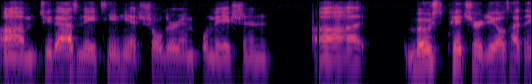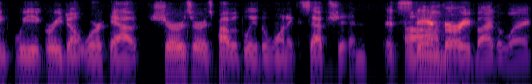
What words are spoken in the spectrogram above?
Um, 2018, he had shoulder inflammation. Uh, most pitcher deals, I think we agree, don't work out. Scherzer is probably the one exception. It's Stanbury, Um, by the way.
